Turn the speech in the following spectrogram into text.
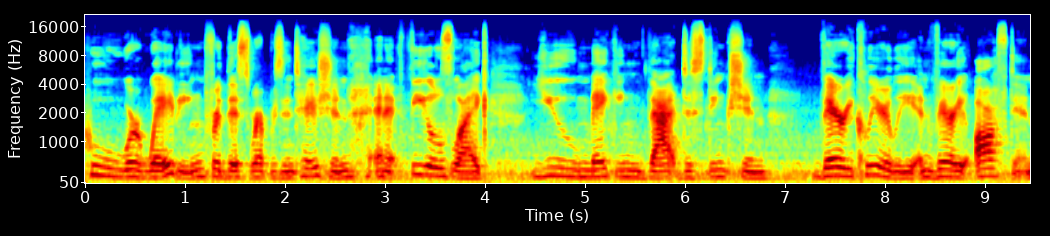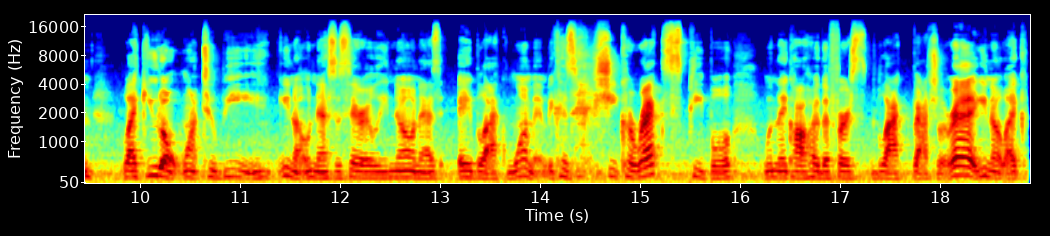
who were waiting for this representation, and it feels like you making that distinction very clearly and very often like you don't want to be you know necessarily known as a black woman because she corrects people when they call her the first black bachelorette you know like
